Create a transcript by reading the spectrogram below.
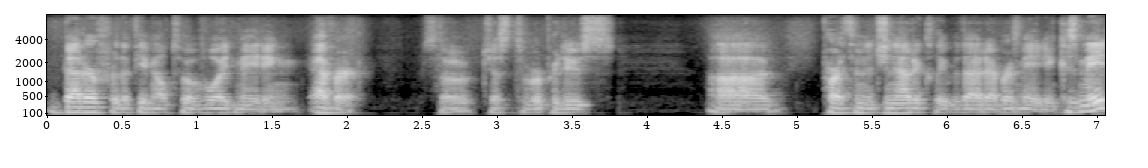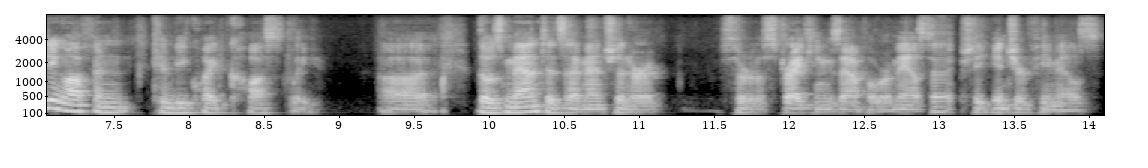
better for the female to avoid mating ever. So just to reproduce uh, parthenogenetically without ever mating, because mating often can be quite costly. Uh, those mantids I mentioned are sort of a striking example where males actually injure females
